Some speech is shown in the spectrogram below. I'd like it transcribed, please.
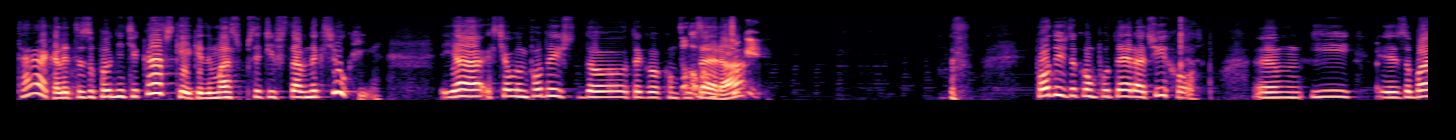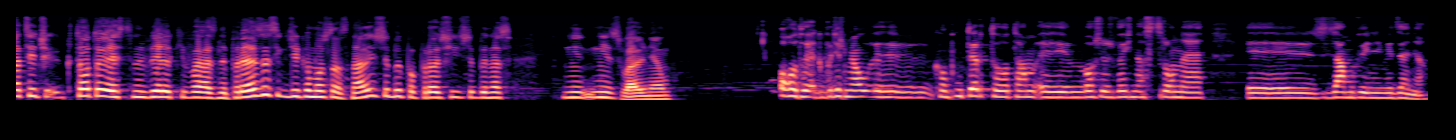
tak, ale to zupełnie ciekawskie, kiedy masz przeciwstawne kciuki. Ja chciałbym podejść do tego Co to są komputera. kciuki? podejść do komputera cicho i y, zobaczyć, kto to jest ten wielki, ważny prezes i gdzie go można znaleźć, żeby poprosić, żeby nas nie, nie zwalniał. O, to jak będziesz miał y, komputer, to tam y, możesz wejść na stronę y, z zamówieniem jedzenia.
